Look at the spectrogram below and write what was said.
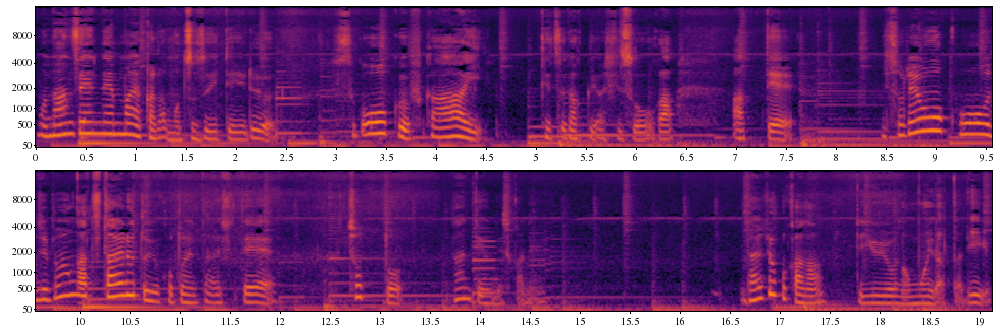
もう何千年前からも続いているすごく深い哲学や思想があってそれをこう自分が伝えるということに対してちょっと何て言うんですかね大丈夫かなっていうような思いだったり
